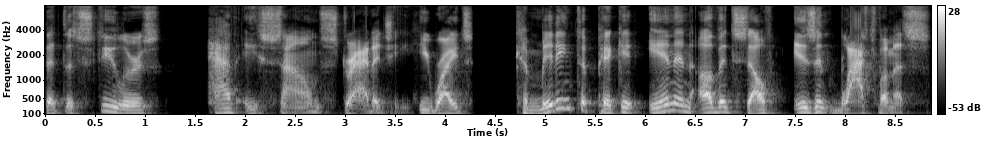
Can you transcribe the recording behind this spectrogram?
that the Steelers have a sound strategy. He writes, committing to Pickett in and of itself isn't blasphemous.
